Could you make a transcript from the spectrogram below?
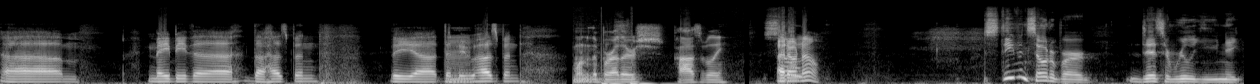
um, maybe the the husband, the uh, the Hmm. new husband. One of the brothers, possibly. I don't know. Steven Soderbergh did some really unique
